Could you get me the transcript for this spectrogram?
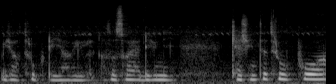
och jag tror på det jag vill. Alltså så är det ju. Ni kanske inte tror på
